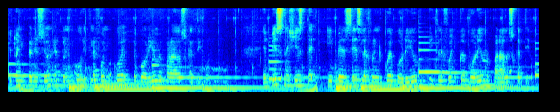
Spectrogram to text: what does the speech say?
και των υπηρεσιών ηλεκτρονικού ή τηλεφωνικού εμπορίου με παράδοση κατοίκων. Επίσης, συνεχίζεται η υπηρεσία ηλεκτρονικού εμπορίου ή τηλεφωνικού εμπορίου με παράδοση κατοίκων.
